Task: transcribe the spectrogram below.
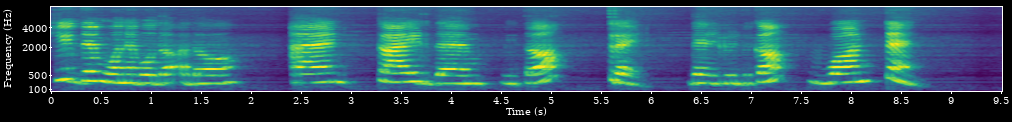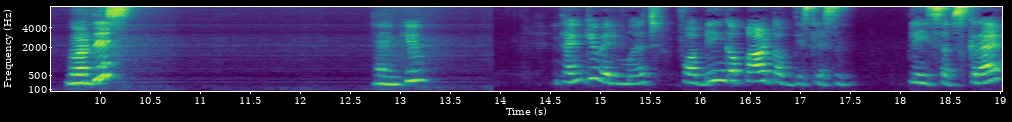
keep them one above the other and tied them with a thread. Then it will become 110. Got this? Thank you. Thank you very much for being a part of this lesson. Please subscribe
